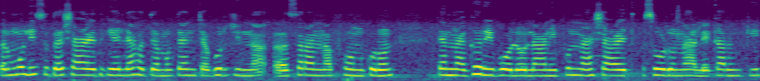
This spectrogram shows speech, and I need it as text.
तर मुलीसुद्धा शाळेत गेल्या होत्या. मग त्यांच्या गुरुजींना सरांना फोन करून त्यांना घरी बोलवलं आणि पुन्हा शाळेत सोडून आले. कारण की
